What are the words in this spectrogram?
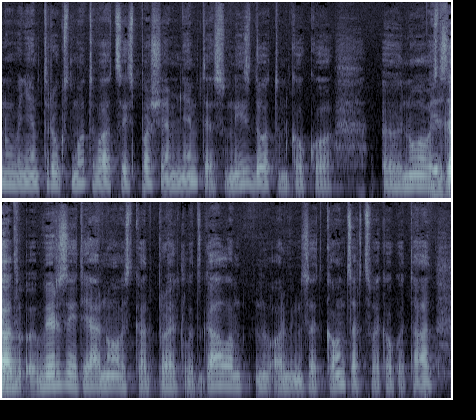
nu, viņiem trūkst motivācijas pašiem ņemties un izdot un kaut ko uh, novest, virzīt. kādu, virzīt, jā, novest kādu projektu līdz galam, nu, organizēt koncerts vai kaut ko tādu.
